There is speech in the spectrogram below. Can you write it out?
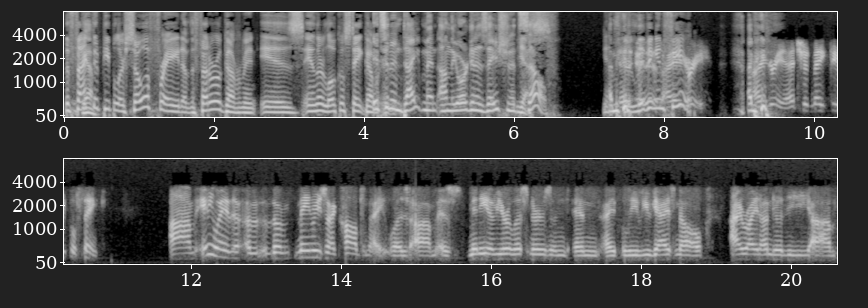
the fact Yeah. that people are so afraid of the federal government is in their local state government. It's an indictment on the organization itself. Yes, I mean, they're It- it living is. in I fear. I, agree. That should make people think. Um, anyway, the, uh, the main reason I called tonight was, um, as many of your listeners and, and I believe you guys know, I write under the um,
